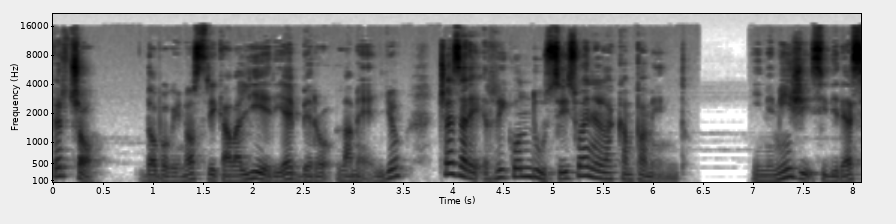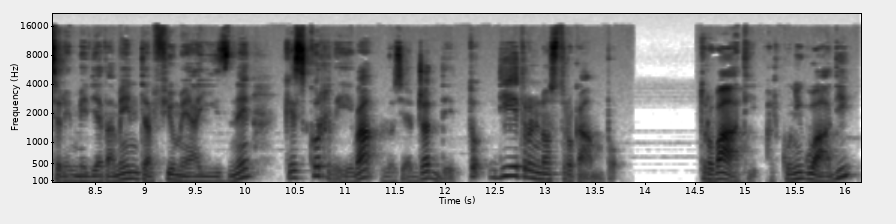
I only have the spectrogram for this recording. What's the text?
Perciò, dopo che i nostri cavalieri ebbero la meglio, Cesare ricondusse i suoi nell'accampamento. I nemici si diressero immediatamente al fiume Aisne che scorreva, lo si è già detto, dietro il nostro campo. Trovati alcuni guadi,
